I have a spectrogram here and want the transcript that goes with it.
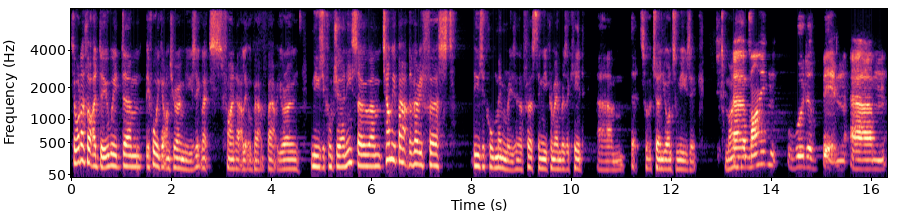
so, what I thought I'd do, we'd um, before we get onto your own music, let's find out a little bit about your own musical journey. So, um, tell me about the very first musical memories and the first thing you can remember as a kid um, that sort of turned you on to music. Mike? Uh, mine would have been um,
